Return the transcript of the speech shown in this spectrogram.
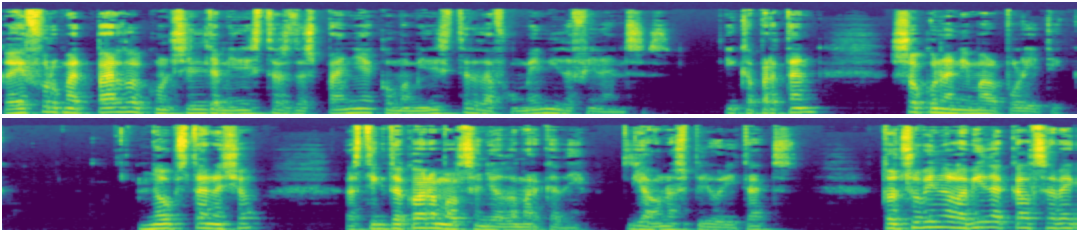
que he format part del Consell de Ministres d'Espanya com a ministre de Foment i de Finances, i que, per tant, sóc un animal polític, no obstant això, estic d'acord amb el senyor de Mercader. Hi ha unes prioritats. Tot sovint a la vida cal saber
